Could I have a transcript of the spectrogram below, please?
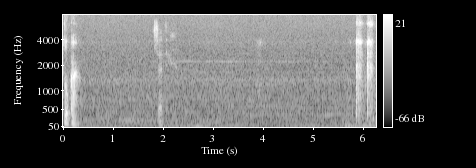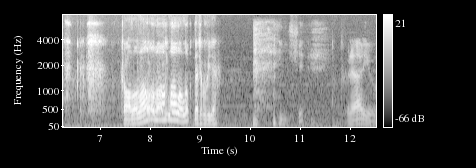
Tuka. Setting. Lalalalalalala. That's a good video. Shit. Where are you?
